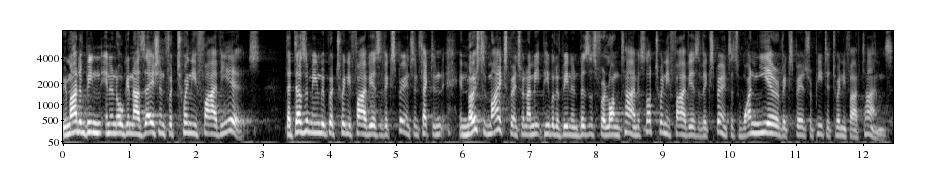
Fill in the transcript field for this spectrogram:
We might have been in an organization for 25 years. That doesn't mean we've got 25 years of experience. In fact, in, in most of my experience, when I meet people who've been in business for a long time, it's not 25 years of experience, it's one year of experience repeated 25 times.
